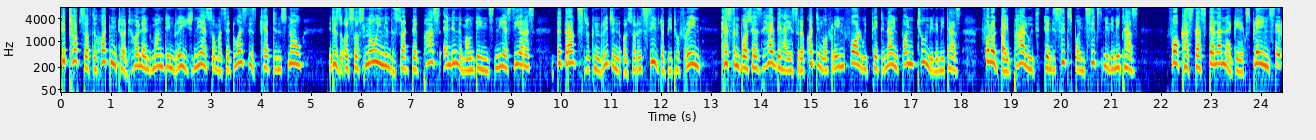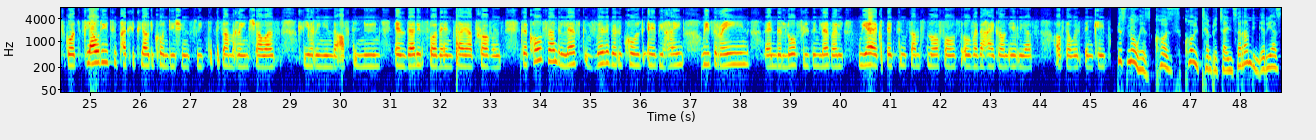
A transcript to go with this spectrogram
The tops of the Hottentot Holland mountain range near Somerset West is kept in snow. It is also snowing in the Swartberg Pass and in the mountains near Ceres. The drought-stricken region also received a bit of rain. Kirstenbosch has had the highest recording of rainfall with 39.2 millimeters, followed by Paarl with 26.6 millimeters. Forecaster Stella Nagi explains. We've got cloudy to partly cloudy conditions with some rain showers clearing in the afternoon and that is for the entire province. The cold front left very, very cold air behind with rain and the low freezing level. We are expecting some snowfalls over the high ground areas of the Western Cape. The snow has caused cold temperature in surrounding areas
